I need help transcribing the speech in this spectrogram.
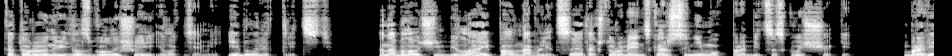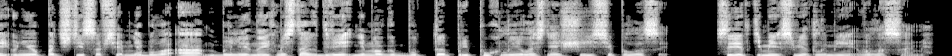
которую он видел с голой шеей и локтями. Ей было лет тридцать. Она была очень бела и полна в лице, так что румянец, кажется, не мог пробиться сквозь щеки. Бровей у нее почти совсем не было, а были на их местах две немного будто припухлые лоснящиеся полосы с редкими светлыми волосами.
